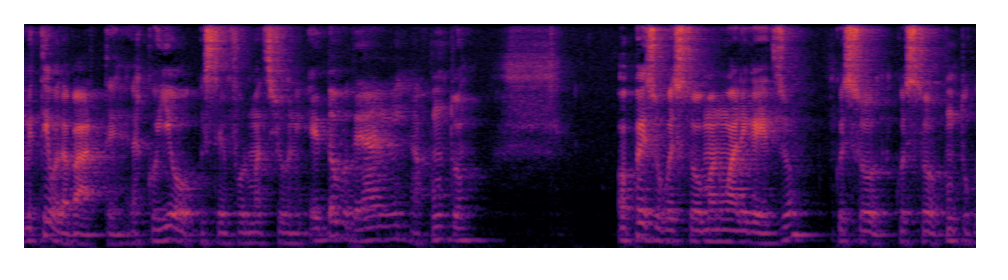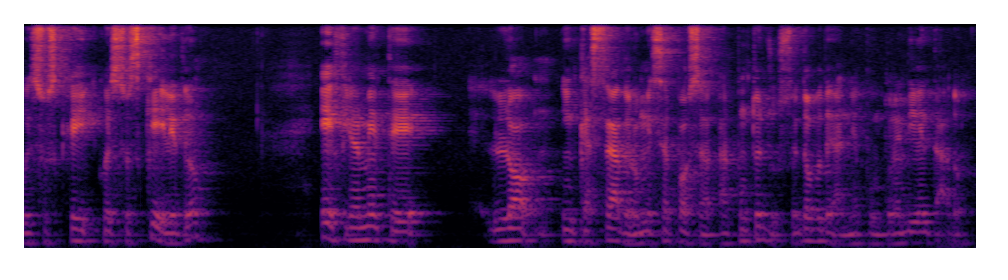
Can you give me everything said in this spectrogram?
mettevo da parte, raccoglievo queste informazioni e dopo tre anni, appunto, ho preso questo manuale grezzo, questo, questo, appunto, questo, questo scheletro e finalmente l'ho incastrato, l'ho messo a posto al punto giusto e dopo tre anni appunto è diventato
